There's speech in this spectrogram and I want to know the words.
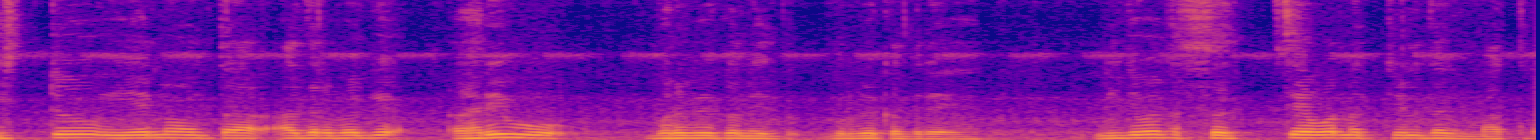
ಎಷ್ಟು, ಏನು ಅಂತ ಅದರ ಬಗ್ಗೆ ಅರಿವು ಬರಬೇಕನ್ನೋದು ಬರಬೇಕಂದ್ರೆ ನಿಜವಾದ ಸತ್ಯವನ್ನು ತಿಳಿದಾಗ ಮಾತ್ರ.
